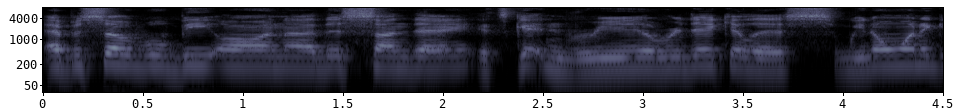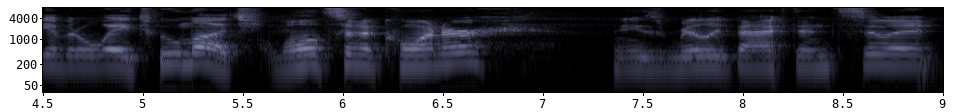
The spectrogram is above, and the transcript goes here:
episode will be on uh, this Sunday. It's getting real ridiculous. We don't want to give it away too much. Walt's in a corner. He's really backed into it.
